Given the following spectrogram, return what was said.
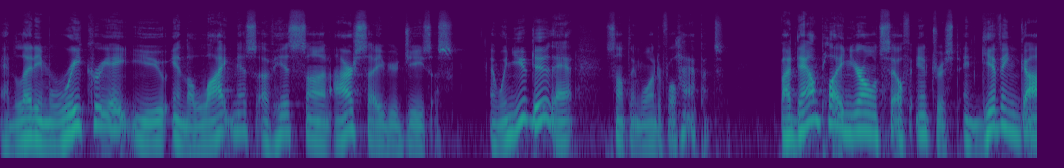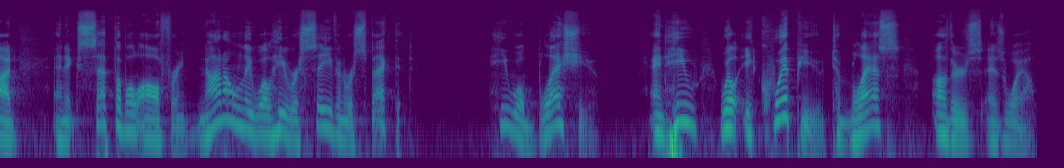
and let Him recreate you in the likeness of His Son, our Savior, Jesus. And when you do that, something wonderful happens. By downplaying your own self interest and giving God an acceptable offering, not only will He receive and respect it, He will bless you and He will equip you to bless others as well.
